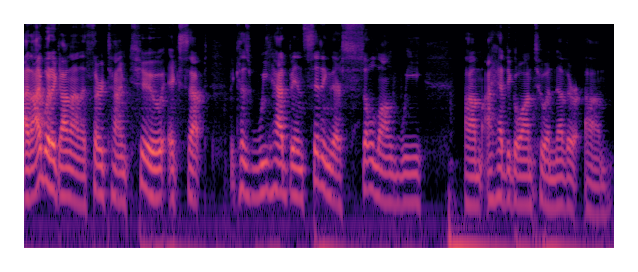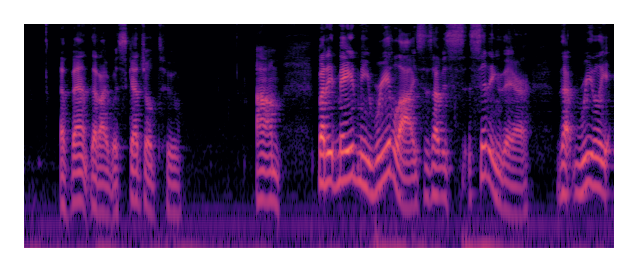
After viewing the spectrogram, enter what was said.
and I would have gone on a third time too, except because we had been sitting there so long, we um, I had to go on to another um, event that I was scheduled to. Um, but it made me realize as I was sitting there that really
